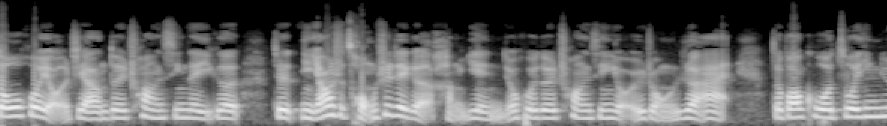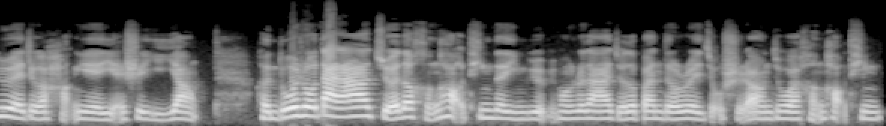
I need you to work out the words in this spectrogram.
都会有这样对创新的一个，就你要是从事这个行业，你就会对创新有一种热爱。就包括做音乐这个行业也是一样，很多时候大家觉得很好听的音乐，比方说大家觉得班德瑞九十让就会很好听，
